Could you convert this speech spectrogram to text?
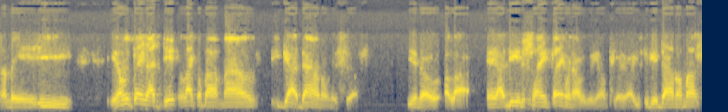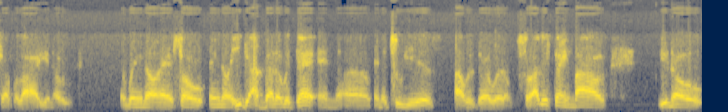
I mean, he. The only thing I didn't like about Miles, he got down on himself. You know, a lot. And I did the same thing when I was a young player. I used to get down on myself a lot. You know, you know, and so you know he got better with that in uh, in the two years I was there with him. So I just think Miles you know,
